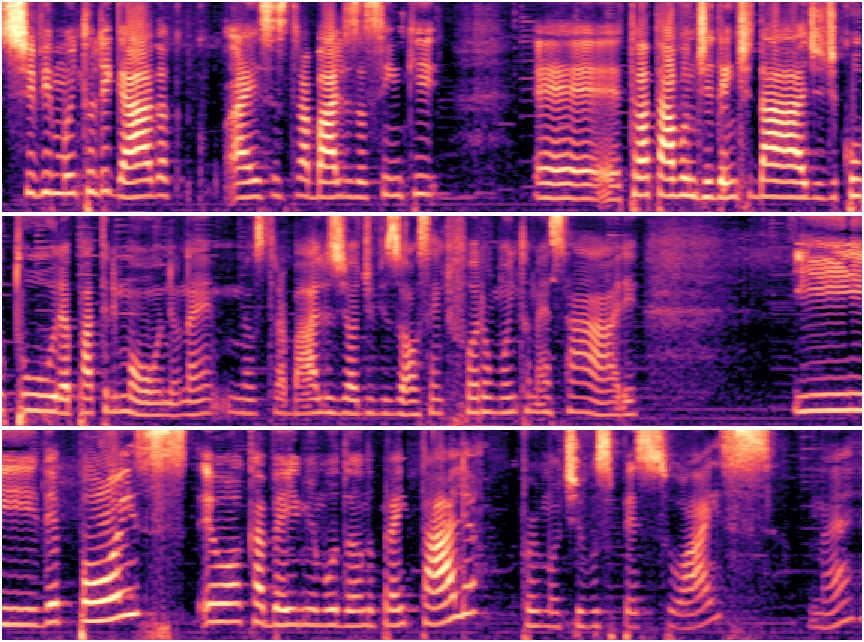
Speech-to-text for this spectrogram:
estive muito ligada a esses trabalhos, assim, que é, tratavam de identidade, de cultura, patrimônio, né? Meus trabalhos de audiovisual sempre foram muito nessa área. E depois eu acabei me mudando para a Itália por motivos pessoais, né?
